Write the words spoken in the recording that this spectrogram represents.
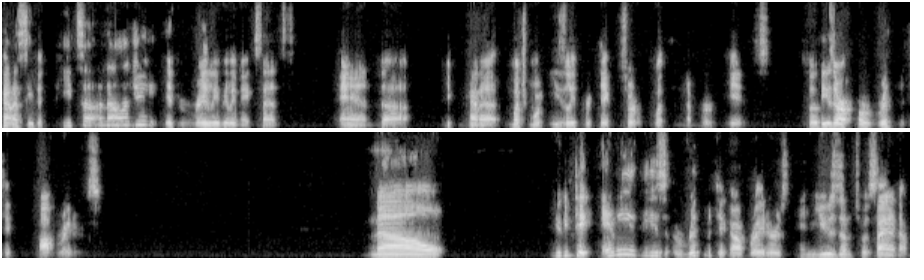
kind of see the pizza analogy, it really, really makes sense. And uh, you can kind of much more easily predict sort of what the number is. So these are arithmetic operators. Now, you can take any of these arithmetic operators and use them to assign a number.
